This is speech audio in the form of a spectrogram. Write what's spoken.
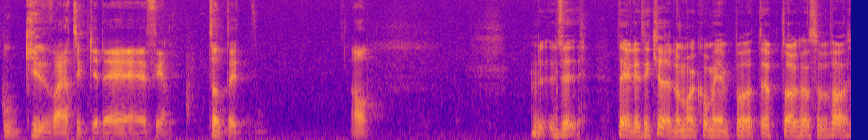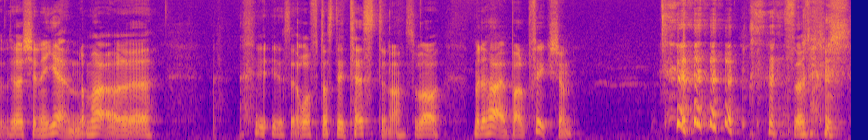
Och gud vad jag tycker det är fel. Töntigt. Ja. Det, det är lite kul när man kommer in på ett uppdrag och så bara, jag känner igen de här eh, oftast i testerna. Så bara, men det här är Pulp Fiction. så det,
